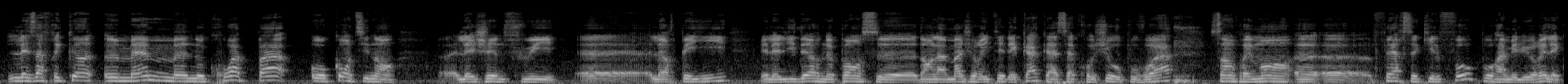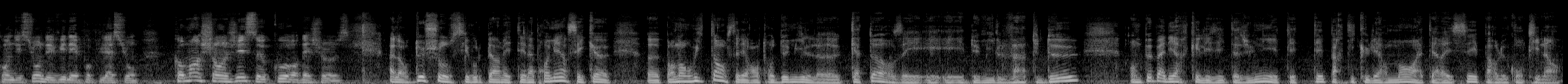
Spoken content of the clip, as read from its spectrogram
les Africains eux-mêmes ne croient pas au continent. Euh, Les jeunes fuient euh, leur pays et les leaders ne pensent euh, dans la majorité des cas qu'à s'accrocher au pouvoir sans vraiment euh, euh, faire ce qu'il faut pour améliorer les conditions de vie des populations. Comment changer ce cours des choses? Alors deux choses, si vous le permettez. La première, c'est que euh, pendant huit ans, c'est-à-dire entre 2014 et, et- et 2022, on ne peut pas dire que les États-Unis aient été particulièrement intéressés par le continent.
